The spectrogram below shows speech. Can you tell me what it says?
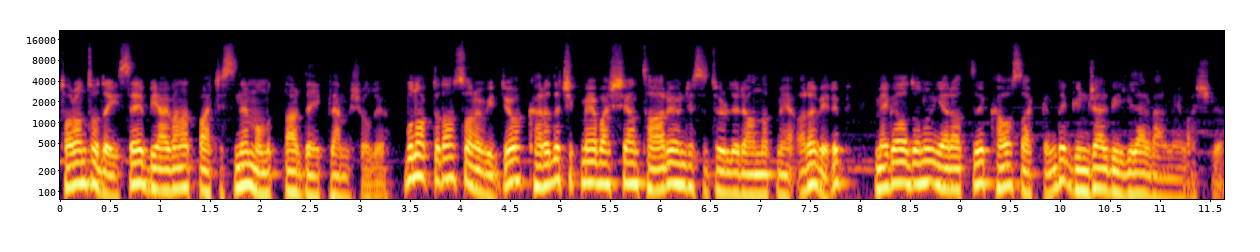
Toronto'da ise bir hayvanat bahçesine mamutlar da eklenmiş oluyor. Bu noktadan sonra video karada çıkmaya başlayan tarih öncesi türleri anlatmaya ara verip Megalodon'un yarattığı kaos hakkında güncel bilgiler vermeye başlıyor.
